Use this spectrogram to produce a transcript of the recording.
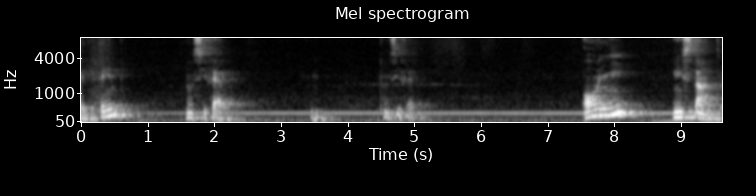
Perché il tempo non si ferma, non si ferma. Ogni istante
